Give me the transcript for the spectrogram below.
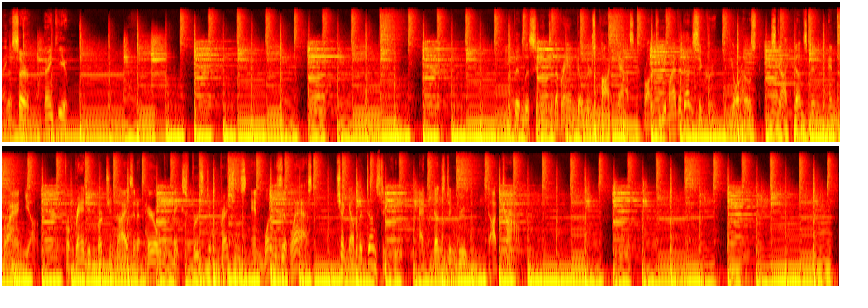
Yes, sir. Thank you. You've been listening to the Brand Builders Podcast, brought to you by the Dunston Group with your host, Scott Dunston and Brian Young. For branded merchandise and apparel that makes first impressions and ones that last, check out the Dunston Group at dunstongroup.com.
